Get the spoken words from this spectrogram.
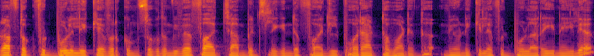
റാഫ് ടോക്ക് ഫുട്ബോളിലേക്ക് ഏവർക്കും സ്വാഗതം. യുവഫ ചാമ്പ്യൻസ് ലീഗിന്റെ ഫൈനൽ പോരാട്ടമാണിത്. മ്യൂണിക്കിലെ ഫുട്ബോൾ അറീനയിൽ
